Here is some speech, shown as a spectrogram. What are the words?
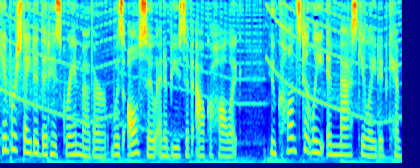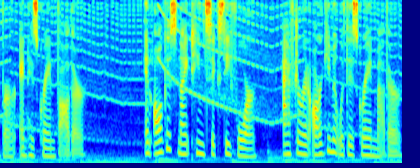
Kemper stated that his grandmother was also an abusive alcoholic who constantly emasculated Kemper and his grandfather. In August 1964, after an argument with his grandmother,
